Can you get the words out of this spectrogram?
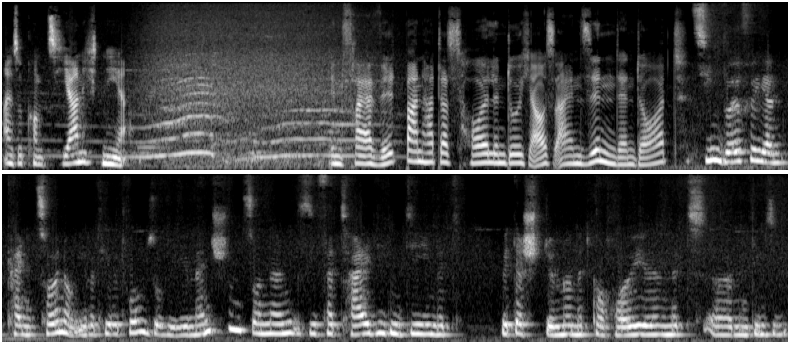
also kommt sie ja nicht näher. In freier Wildbahn hat das Heulen durchaus einen Sinn, denn dort ziehen Wölfe ja keine Zäune um ihre Territorium, so wie wir Menschen, sondern sie verteidigen die mit, mit der Stimme, mit Geheul, mit, äh, indem sie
